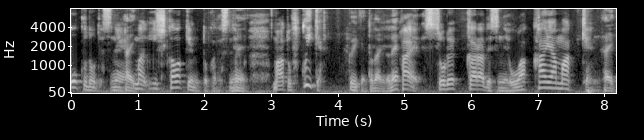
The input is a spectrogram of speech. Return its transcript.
多くのですね、はい。まあ、石川県とかですね、ええ。まあ、あと福井県、福井県隣のね。はい、それからですね、和歌山県、はい。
